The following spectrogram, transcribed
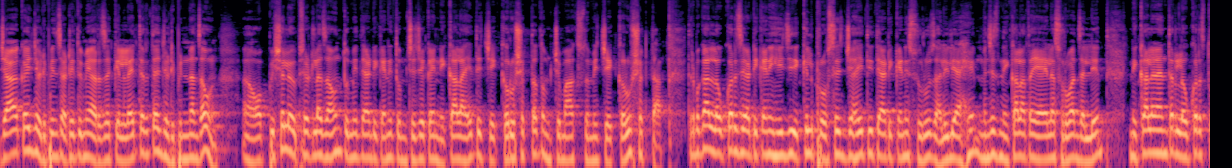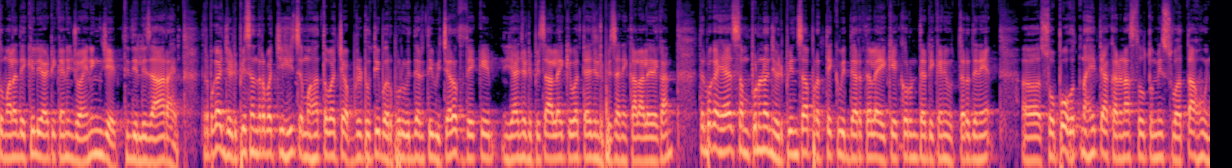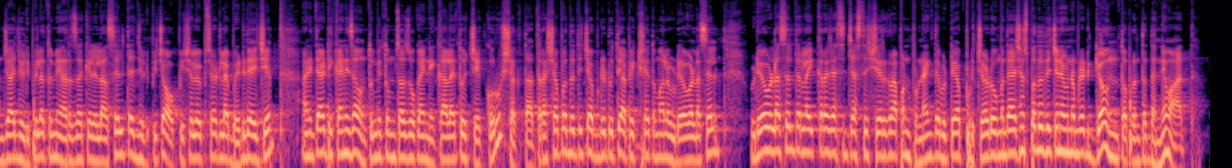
ज्या काही झडपींसाठी तुम्ही अर्ज केलेला आहे तर त्या झडपींना जाऊन ऑफिशियल वेबसाईटला जाऊन तुम्ही त्या ठिकाणी तुमचे जे काही निकाल आहे ते चेक करू शकता. तुमचे मार्क्स तुम्ही चेक करू शकता. तर बघा लवकरच या ठिकाणी ही जी देखील प्रोसेस जी आहे ती त्या ठिकाणी सुरू झालेली आहे. म्हणजेच निकाल आता यायला सुरुवात झाली आहे. निकालानंतर लवकरच तुम्हाला देखील या ठिकाणी जॉईनिंग जी आहे ती दिली जाणार आहे. तर बघा झडपी संदर्भाची हीच महत्त्वाची अपडेट होती. भरपूर विद्यार्थी विचारत होते की या झडपीचा आला किंवा त्या झडपीचा निकाल आलेला का? तर बघा ह्या संपूर्ण झडपींचा प्रत्येक विद्यार्थ्याला एक एक करून त्या ठिकाणी उत्तर देणे सोपं होत नाही. त्या कारणास्तव तुम्ही स्वतःहून ज्या झिडपीला तुम्ही अर्ज केलेला असेल त्या झिडपीच्या ऑफिशियल वेबसाईटला भेट द्यायची आणि त्या ठिकाणी जाऊन तुम्ही तुमचा जो काही निकाल आहे तो चेक करू शकता. तर अशा पद्धतीची अपडेट होती. अपेक्षा आहे तुम्हाला व्हिडिओ आवडला असेल. व्हिडिओ आवडला असेल तर लाईक करा. जास्तीत जास्त शेअर करा. आपण पुन्हा एकदा भेटूया पुढच्या व्हिडिओमध्ये अशाच पद्धतीचे नवीन अपडेट घेऊन तोपर्यंत धन्यवाद.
